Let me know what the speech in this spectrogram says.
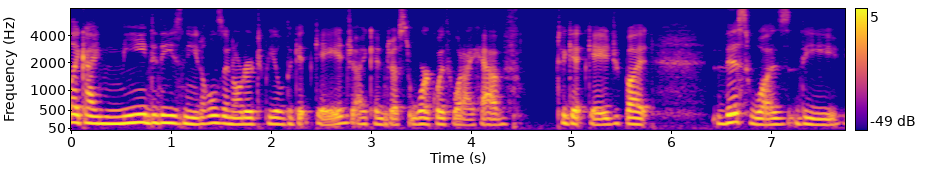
like I need these needles in order to be able to get gauge. I can just work with what I have to get gauge, but this was the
